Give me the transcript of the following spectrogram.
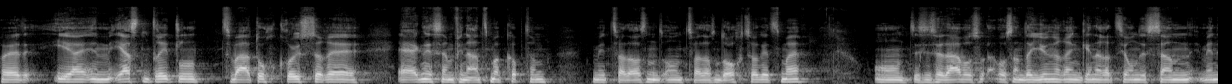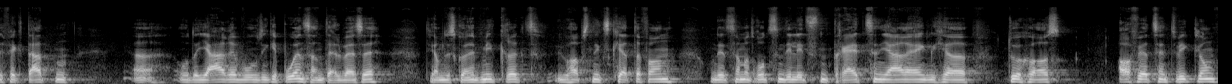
halt eher im ersten Drittel zwei doch größere Ereignisse am Finanzmarkt gehabt haben, mit 2000 und 2008, sage ich jetzt mal. Und das ist halt auch was, was an der jüngeren Generation, das sind im Endeffekt Daten äh, oder Jahre, wo sie geboren sind teilweise. Die haben das gar nicht mitgekriegt, überhaupt nichts gehört davon. Und jetzt haben wir trotzdem die letzten 13 Jahre eigentlich eine durchaus Aufwärtsentwicklung.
